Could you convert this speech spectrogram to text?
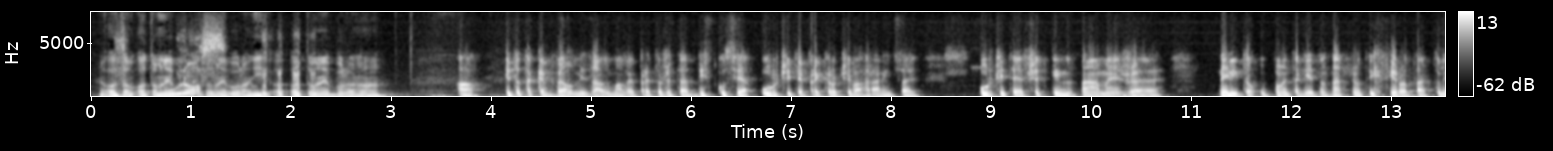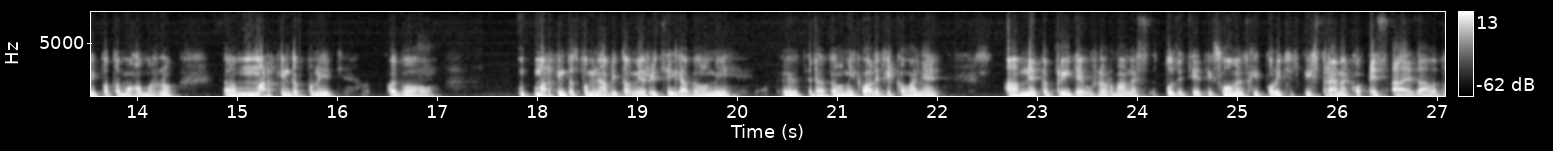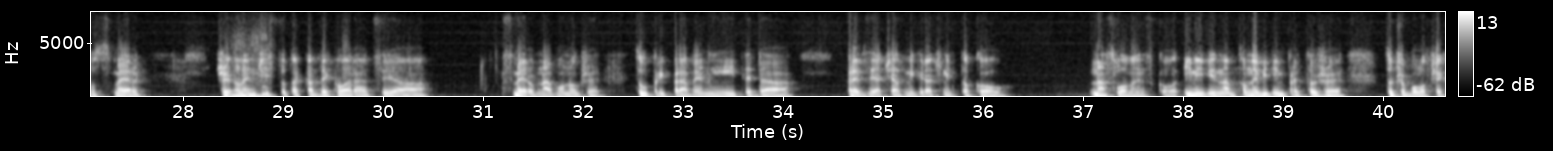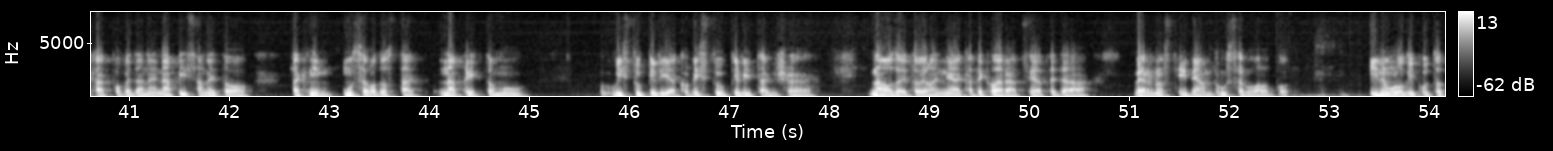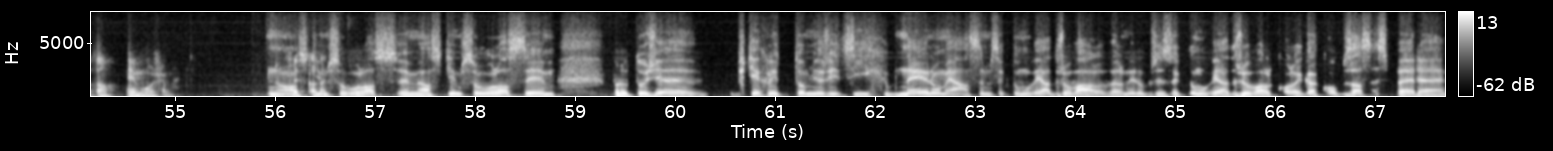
O tom, o tom, nebolo, o tom nebolo nič. O, o tom nebolo, no. A je to také veľmi zaujímavé, pretože tá diskusia určite prekročila hranice. Určite je všetkým známe, že není to úplne tak jednoznačne o tých sirotách, to by potom mohol možno um, Martin doplniť, lebo Martin to spomína v Litomiežicích a veľmi, e, teda veľmi kvalifikovane. A mne to príde už normálne z pozície tých slovenských politických strán ako SAS alebo Smer, že len čisto taká deklarácia smerom na vonok, že sú pripravení teda prevziať čas migračných tokov na Slovensko. Iný význam to nevidím, pretože to, čo bolo v Čechách povedané, napísané, to sa k ním muselo dostať. Napriek tomu vystúpili ako vystúpili, takže naozaj to je len nejaká deklarácia teda vernosti ideám Bruselu alebo inú logiku toto nemôžeme. No a s tím souhlasím, já s tím souhlasím, protože v těch litoměřicích nejenom já jsem se k tomu vyjadřoval, velmi dobře se k tomu vyjadřoval kolega Kobza z SPD, eh,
